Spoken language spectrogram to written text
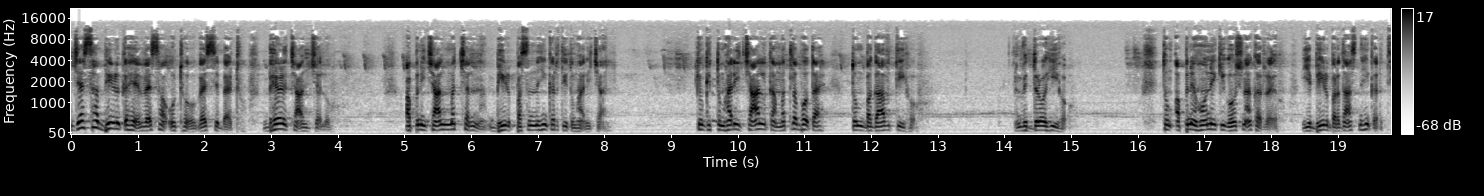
जैसा भीड़ कहे, वैसा उठो, वैसे बैठो, भेड़ चाल चलो। अपनी चाल मत चलना, भीड़ पसंद नहीं करती तुम्हारी चाल। क्योंकि तुम्हारी चाल का मतलब होता है, तुम बगावती हो, विद्रोही हो। तुम अपने होने की घोषणा कर रहे हो यह भीड़ बर्दाश्त नहीं करती।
